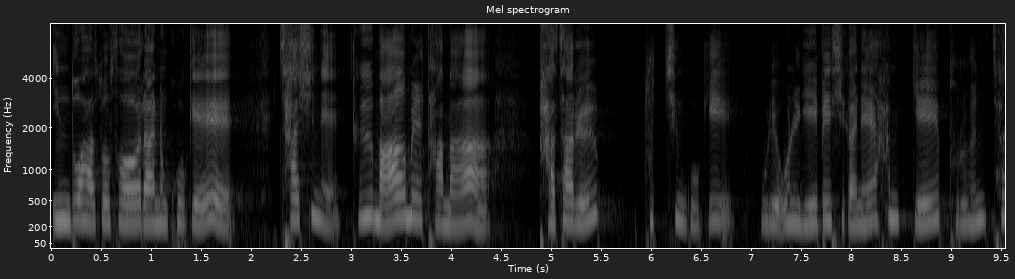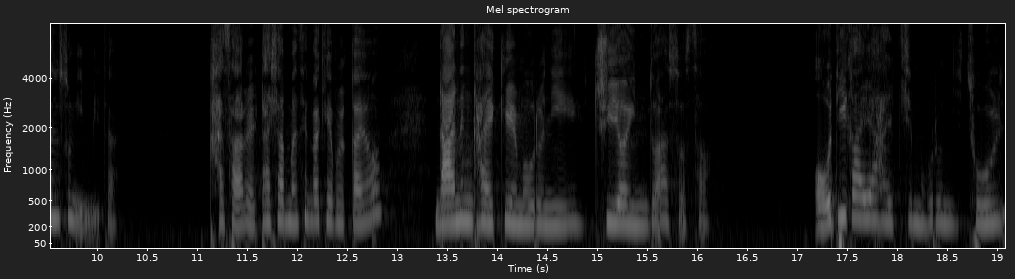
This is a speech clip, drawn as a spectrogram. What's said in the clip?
인도하소서라는 곡에 자신의 그 마음을 담아 가사를 붙인 곡이 우리 오늘 예배 시간에 함께 부른 찬송입니다. 가사를 다시 한번 생각해 볼까요? 나는 갈 길 모르니 주여 인도하소서. 어디 가야 할지 모르니 좋을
